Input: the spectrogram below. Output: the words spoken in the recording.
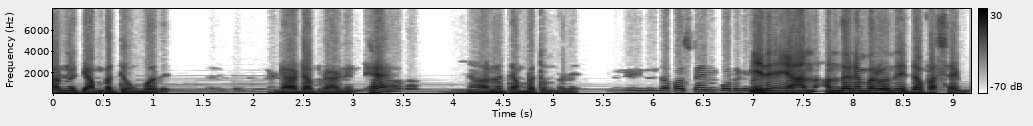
அறுநூத்தி ஐம்பத்தி ஒம்பது டாட்டா ப்ராடக்ட்டு. அறுநூத்தி ஐம்பத்தொம்பது. இது இதுதான் ஃபர்ஸ்ட் டைம் போட்டிருக்கீங்க இது அந்த- நம்பர் வந்து இதுதான் ஃபர்ஸ்ட் டைம்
